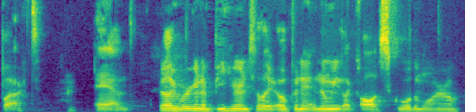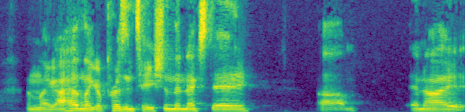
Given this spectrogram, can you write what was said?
fucked. And they're like we're gonna be here until they open it and then we like all at school tomorrow. And like i had like a presentation the next day um and i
